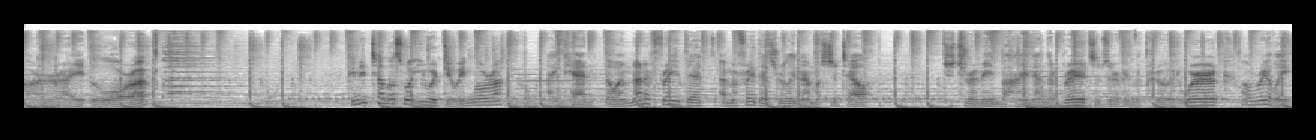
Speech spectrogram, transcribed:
Alright, Laura. Can you tell us what you were doing, Laura? I can, though I'm not afraid that I'm afraid that's really not much to tell. Just to remain behind on the bridge, observing the crew at work. Oh, really?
